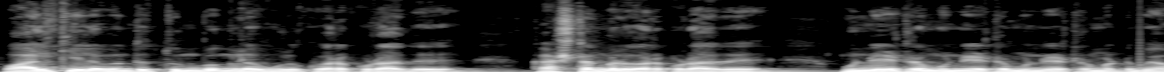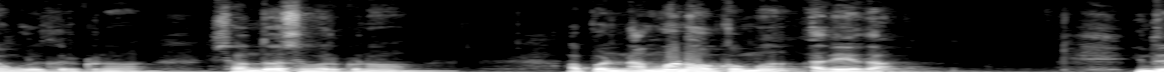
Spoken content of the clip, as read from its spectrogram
வாழ்க்கையில் வந்து துன்பங்கள் அவங்களுக்கு வரக்கூடாது கஷ்டங்கள் வரக்கூடாது முன்னேற்றம் முன்னேற்றம் முன்னேற்றம் மட்டுமே அவங்களுக்கு இருக்கணும் சந்தோஷம் இருக்கணும் அப்போ நம்ம நோக்கமும் அதே தான் இந்த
